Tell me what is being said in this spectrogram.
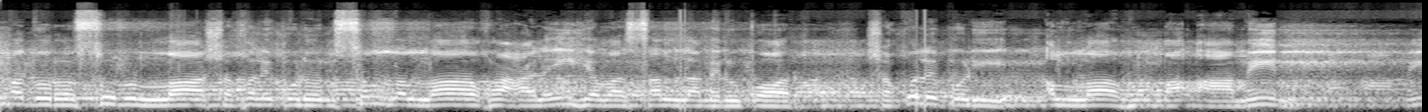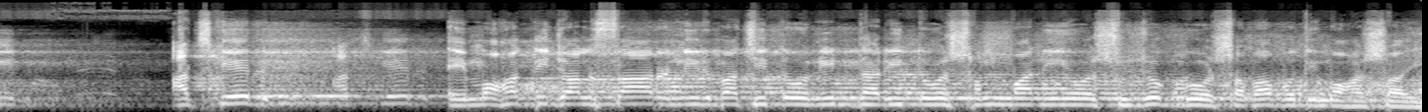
মোহাম্মদুর রসুল্লাহ সকলে পড়ুন সাল্লাহ আলহি ওয়াসাল্লামের উপর। সকলে পড়ি আল্লাহ আমিন। আজকের আজকের এই মহাতি জলসার নির্বাচিত, নির্ধারিত, সম্মানীয়, সুযোগ্য সভাপতি মহাশয়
